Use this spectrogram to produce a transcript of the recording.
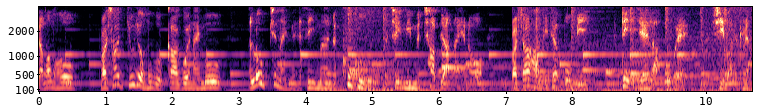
ဒါမှမဟုတ်ရုရှားကျူးကျော်မှုကိုကာကွယ်နိုင်ဖို့အလုပ်ဖြစ်နိုင်မဲ့အစီအမံတစ်ခုခုကိုအချိန်မီမချပြနိုင်ရင်တော့ရုရှားဟာဒီထက်ပိုပြီးအတင့်ရဲလာဖို့ပဲရှိပါတယ်ခင်ဗျာ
